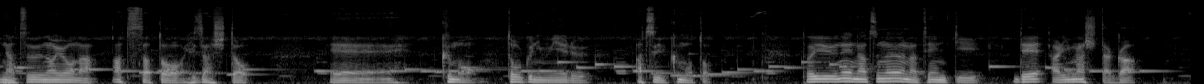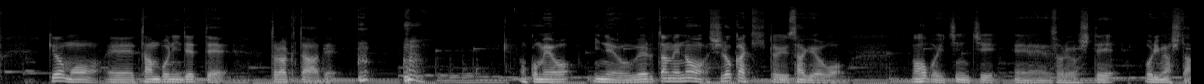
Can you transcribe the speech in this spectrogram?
夏のような暑さと日差しとえー、雲遠くに見える厚い雲とというね夏のような天気でありましたが今日も、えー、田んぼに出てトラクターで お米を稲を植えるための白かきという作業を、まあ、ほぼ一日、えー、それをしておりました、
